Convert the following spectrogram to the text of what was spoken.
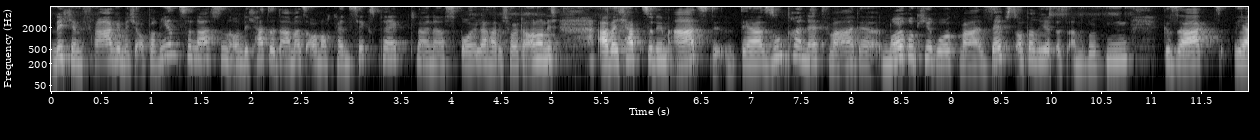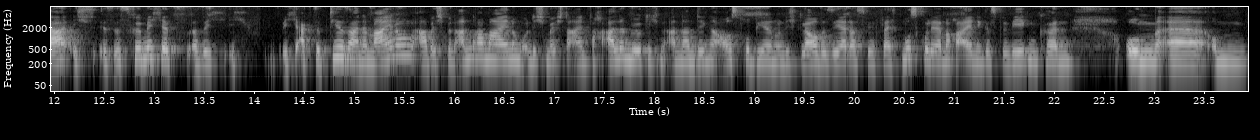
nicht in Frage, mich operieren zu lassen. Und ich hatte damals auch noch kein Sixpack, kleiner Spoiler habe ich heute auch noch nicht, aber ich habe zu dem Arzt, der super nett war, der Neurochirurg war, selbst operiert ist am Rücken, gesagt, ja, ich, es ist für mich jetzt, also ich, ich ich akzeptiere seine Meinung, aber ich bin anderer Meinung und ich möchte einfach alle möglichen anderen Dinge ausprobieren. Und ich glaube sehr, dass wir vielleicht muskulär noch einiges bewegen können, um, äh, um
